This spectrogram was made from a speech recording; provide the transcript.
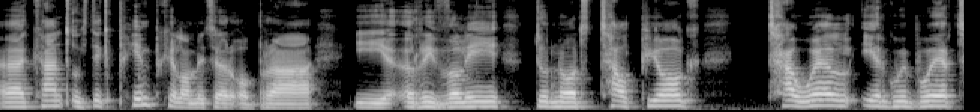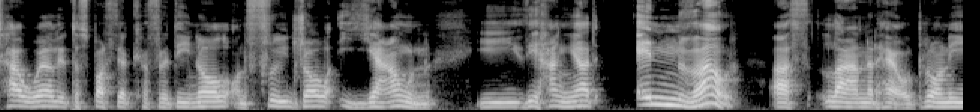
uh, 185 km o bra i Rifoli, diwrnod talpiog, tawel i'r gwybwyr, tawel i'r dosbarthiad cyffredinol, ond ffrwydrol iawn i ddihangiad enfawr ath lan yr hewl, bron i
